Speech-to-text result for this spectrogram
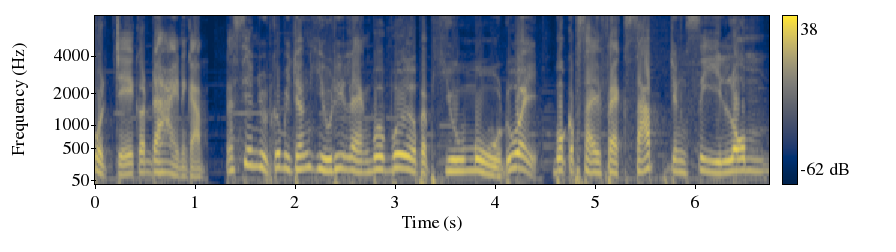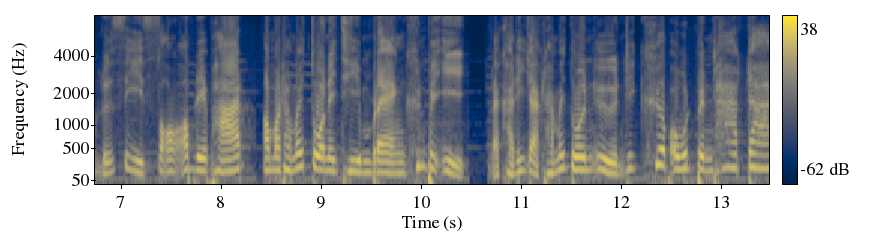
กดเจก็ได้นะครับแต่เซียนหยุ่นก็มีทั้งฮิวที่แรงเวอร์ๆแบบฮิวหมู่ด้วย บวกกับใส่แฟกซับอย่าง 4 ลม หรือ 4 ซองออฟเดพาร์ตเอามาทำให้ตัวในทีมแรงขึ้นไปอีกและใครที่อยากทำให้ตัวอื่นๆที่เคลือบอาวุธเป็นธาตุได้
